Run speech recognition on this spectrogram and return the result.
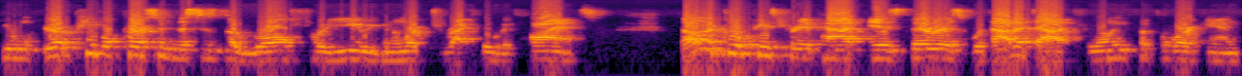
You, you're a people person. This is the role for you. You're going to work directly with clients. The other cool piece for you, Pat, is there is, without a doubt, if you're willing to put the work in,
